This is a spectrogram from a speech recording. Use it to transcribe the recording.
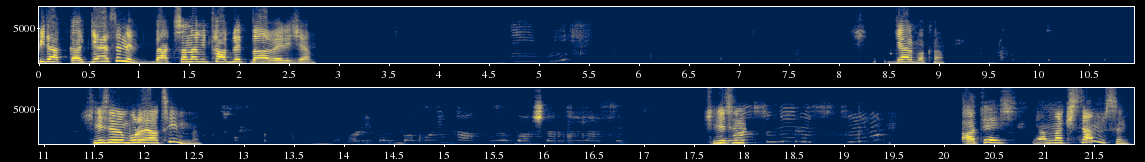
Bir dakika gelsene. Bak sana bir tablet daha vereceğim. Gel bakalım. Şimdi seni buraya atayım mı? Bari bomba koyayım da aklı başlarına gelsin. Şimdi seni ateş yanmak ister misin?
